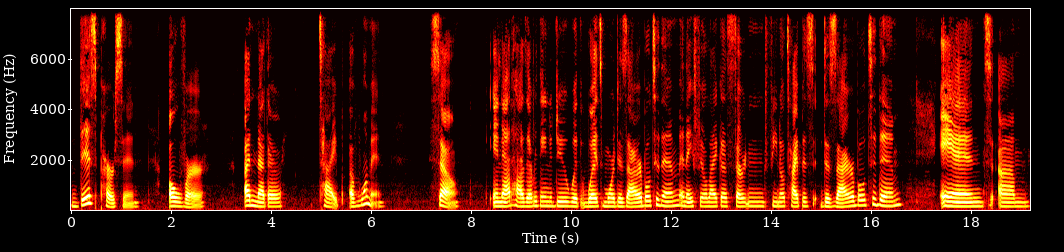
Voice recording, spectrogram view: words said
this person over another type of woman. So, and that has everything to do with what's more desirable to them, and they feel like a certain phenotype is desirable to them, and um,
